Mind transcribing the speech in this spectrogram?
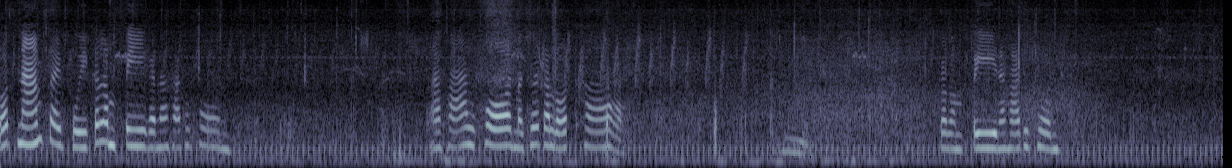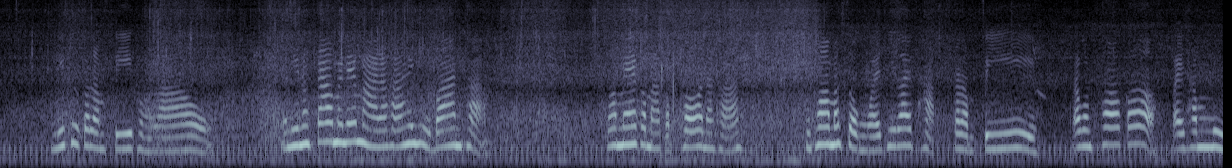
รดน้ำใส่ปุ๋ยกระลำปีกันนะคะ ทุกคนนะคะทุกคนมาช่วยกันรดค่ะกระลำปีนะคะ ทุกคน นี่คือกระลำปีของเรา วันนี้น้องก้าวไม่ได้มานะคะ ให้อยู่บ้านค่ะ พ่อแม่ก็มากับพ่อนะคะคุณพ่อมาส่งไว้ที่ไร่ผักกระลำปี แล้วคุณพ่อก็ไปทำหมู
